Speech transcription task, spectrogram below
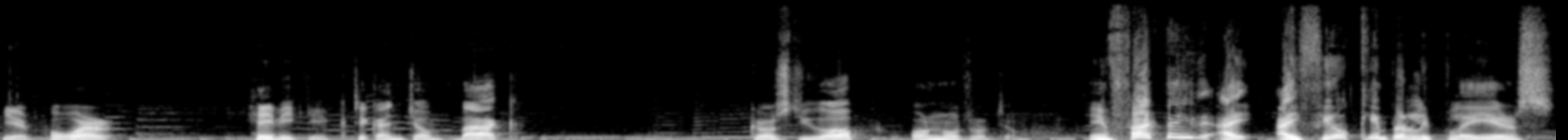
Here, forward heavy kick. She can jump back, cross you up, or neutral jump. In fact, I, I, I feel Kimberly players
